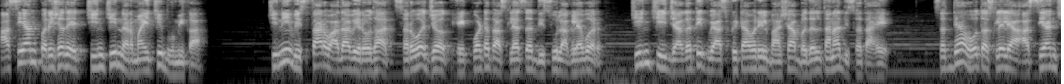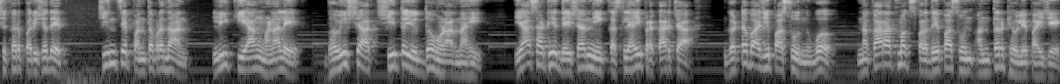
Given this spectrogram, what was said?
आसियान परिषदेत चीनची नरमाईची भूमिका. चीनी विस्तारवादाविरोधात सर्व जग एकवटत असल्याचं दिसू लागल्यावर चीनची जागतिक व्यासपीठावरील भाषा बदलताना दिसत आहे. सध्या होत असलेल्या आसियान शिखर परिषदेत चीनचे पंतप्रधान ली कियांग म्हणाले भविष्यात शीतयुद्ध होणार नाही. यासाठी देशांनी कसल्याही प्रकारच्या गटबाजीपासून व नकारात्मक स्पर्धेपासून अंतर ठेवले पाहिजे.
